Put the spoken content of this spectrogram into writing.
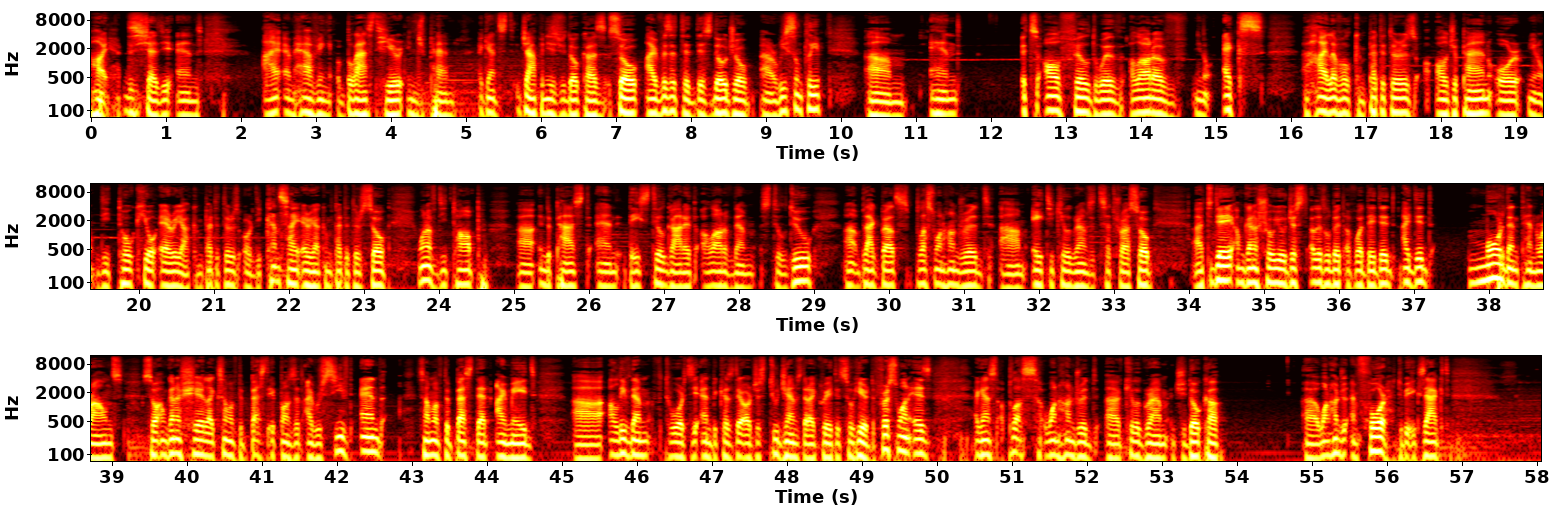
Hi, this is Shadi and I am having a blast here in Japan against Japanese judokas. So I visited this dojo uh, recently, um, and it's all filled with a lot of, you know, ex high level competitors, all Japan or, you know, the Tokyo area competitors or the Kansai area competitors. So one of the top uh, in the past and they still got it. A lot of them still do. Uh, black belts plus 100, um, 80 kilograms, etc. So uh, today I'm gonna show you just a little bit of what they did. I did more than 10 rounds. So I'm gonna share like some of the best ippons that I received and some of the best that I made. Uh, I'll leave them towards the end because there are just two gems that I created. So here, the first one is against a plus 100 uh, kilogram judoka uh, 104 to be exact.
